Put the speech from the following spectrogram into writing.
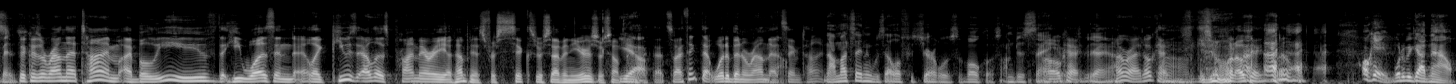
happens. because around that time, I believe that he was in like he was Ella's primary accompanist for six or seven years or something Yeah. like that. So I think that would have been around that same time. Now, I'm not saying it was Ella Fitzgerald was the vocalist. I'm just saying. Oh, okay. was- yeah, yeah. All right. Okay. Um, you don't okay. Well, Okay, what do we got now?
